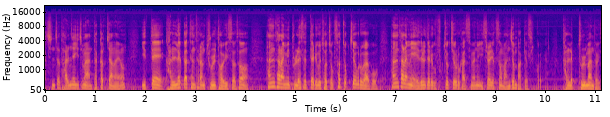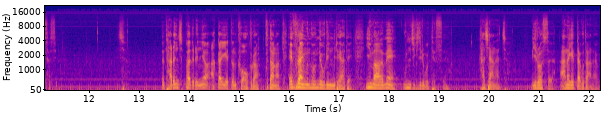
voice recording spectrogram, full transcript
아 진짜 다른 얘기지만 안타깝지 않아요? 이때 갈렙 같은 사람 둘 더 있어서 한 사람이 블레셋 데리고 저쪽 서쪽 지역으로 가고 한 사람이 애들 데리고 북쪽 지역으로 갔으면 이스라엘 역사가 완전 바뀌었을 거예요. 갈렙 둘만 더 있었으면. 다른 지파들은요 아까 얘기했던 그 억울함, 부당함, 에브라임은 너인데 우린 일해야 돼. 이 마음에 움직이지를 못했어요. 가지 않았죠. 미뤘어요. 안 하겠다고도 안 하고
